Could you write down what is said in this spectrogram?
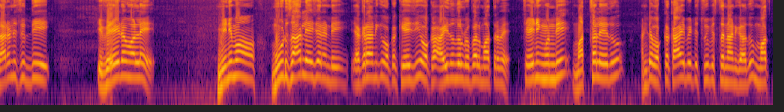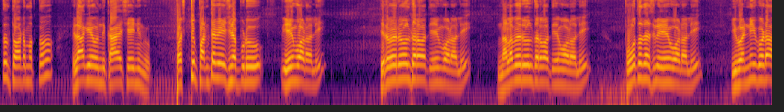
ధరణి శుద్ధి వేయడం వల్లే మినిమం మూడు సార్లు వేసానండి. ఎకరానికి ఒక కేజీ ఒక ఐదు వందల రూపాయలు మాత్రమే. షైనింగ్ ఉంది మచ్చ లేదు అంటే ఒక్క కాయ పెట్టి చూపిస్తున్నాను కాదు మొత్తం తోట మొత్తం ఇలాగే ఉంది కాయ షైనింగ్. ఫస్ట్ పంట వేసినప్పుడు ఏం వాడాలి? ఇరవై రోజుల తర్వాత ఏం వాడాలి? నలభై రోజుల తర్వాత ఏం వాడాలి? పూత దశలో ఏం వాడాలి? ఇవన్నీ కూడా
